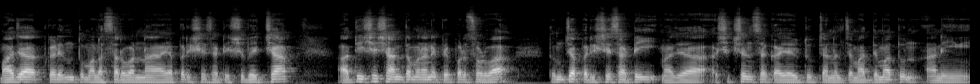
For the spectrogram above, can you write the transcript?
माझ्याकडून तुम्हाला सर्वांना या परीक्षेसाठी शुभेच्छा. अतिशय शांत मनाने पेपर सोडवा. तुमच्या परीक्षेसाठी माझ्या शिक्षण सका या यूट्यूब चॅनलच्या माध्यमातून आणि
